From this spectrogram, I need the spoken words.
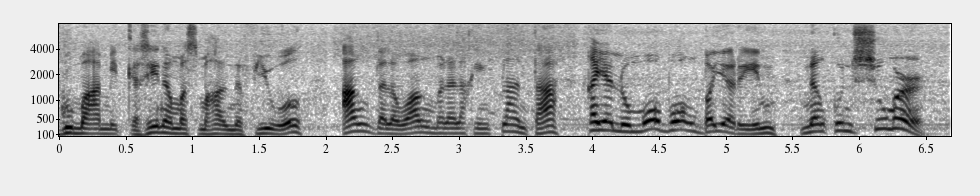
Gumamit kasi ng mas mahal na fuel ang dalawang malalaking planta kaya lumobo ang bayarin ng consumer.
